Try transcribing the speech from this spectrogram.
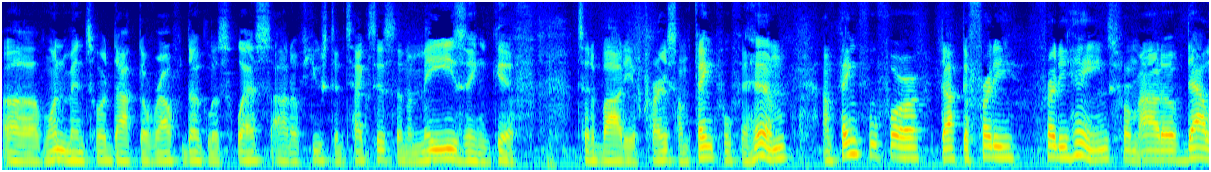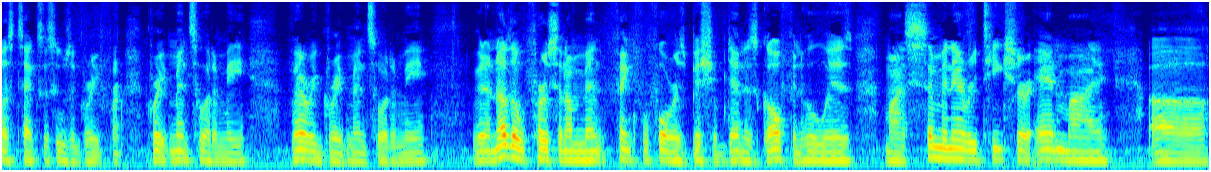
uh, one mentor, Dr. Ralph Douglas West, out of Houston, Texas, an amazing gift to the body of Christ. I'm thankful for him. I'm thankful for Dr. Freddie Freddie Haynes from out of Dallas, Texas, who's a great friend, great mentor to me, very great mentor to me. Another person I'm thankful for is Bishop Dennis Golfin, who is my seminary teacher and my uh,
